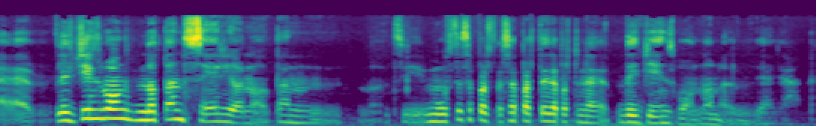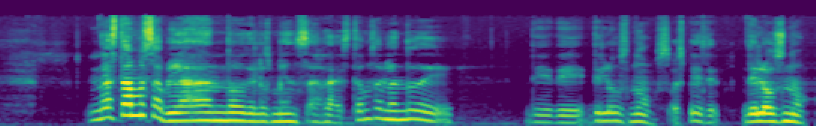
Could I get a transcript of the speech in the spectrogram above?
eh, el James Bond no tan serio, no tan Sí, me gusta esa, esa parte de la oportunidad de James Bond. No, no, ya, ya. No estamos hablando de los mensajes, estamos hablando de, de, de, de los no. De los no.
